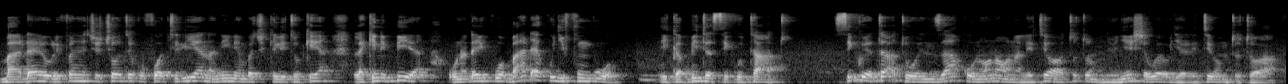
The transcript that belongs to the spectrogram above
Baadaye ulifanya chochote kufuatilia na nini ambacho kilitokea, lakini pia unadai kuwa baada ya kujifungua ikapita siku tatu. Siku ya tatu wenzako unaona wanaletewa watoto wamenyonyesha, wewe hujaletewa mtoto wako.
